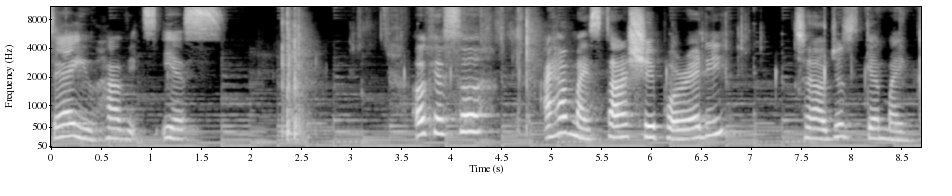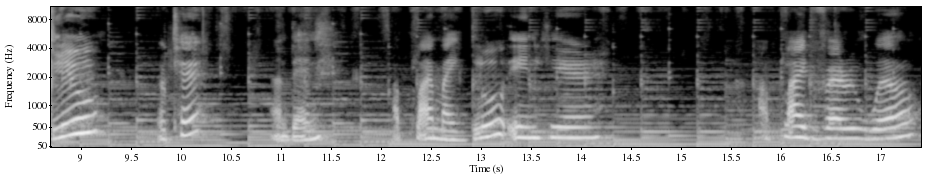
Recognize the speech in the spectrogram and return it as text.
There you have it. Yes. Okay, so I have my star shape already. So I'll just get my glue, okay? And then apply my glue in here. Apply it very well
